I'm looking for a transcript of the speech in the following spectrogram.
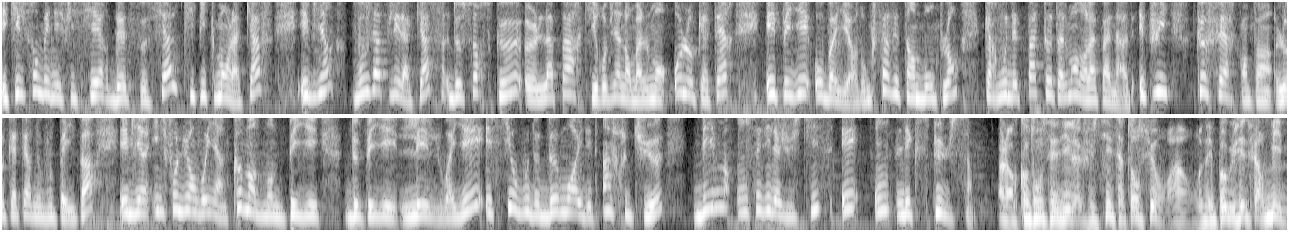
et qu'ils sont bénéficiaires d'aide sociale, typiquement la CAF. Eh bien, vous appelez la CAF de sorte que euh, la part qui revient normalement au locataire est payée au bailleur. Donc ça, c'est un bon plan, car vous n'êtes pas totalement dans la panade. Et puis, que faire quand un locataire ne vous paye pas? Eh bien, il faut lui envoyer un commandement de payer, de payer les loyers. Et si au bout de deux mois il est infructueux, bim, on saisit la justice et on l'expulse. Alors, quand on saisit la justice, attention, hein, on n'est pas obligé de faire bim.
